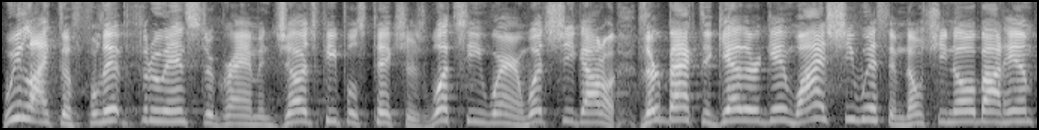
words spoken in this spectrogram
We like to flip through Instagram and judge people's pictures. What's he wearing? What's she got on? They're back together again. Why is she with him? Don't she know about him?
